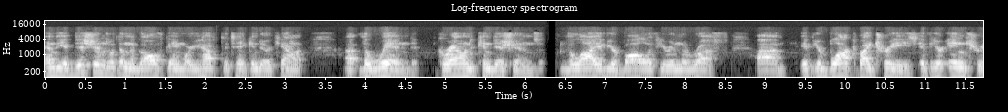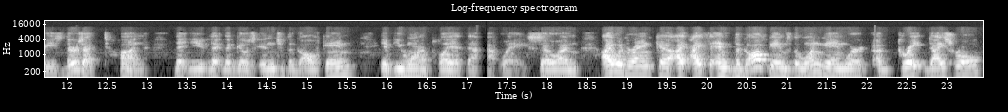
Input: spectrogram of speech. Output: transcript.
and the additions within the golf game where you have to take into account uh, the wind, ground conditions, the lie of your ball if you're in the rough, um, if you're blocked by trees, if you're in trees. There's a ton that you that, that goes into the golf game if you want to play it that, way. So I'm I would rank uh, I I th- and the golf game is the one game where a great dice roll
